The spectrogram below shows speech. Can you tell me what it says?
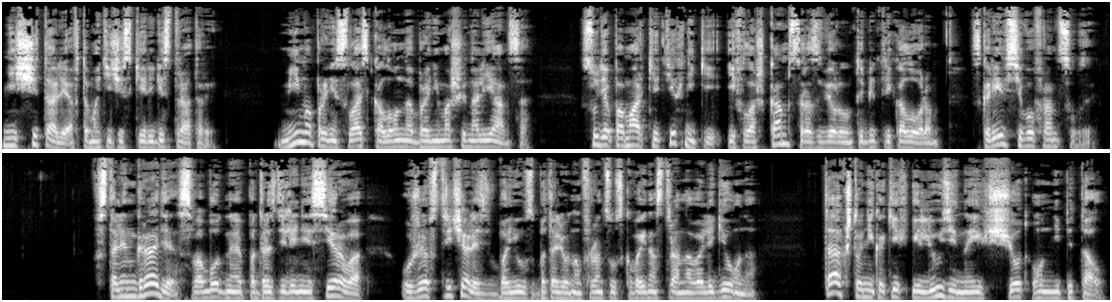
не считали автоматические регистраторы. Мимо пронеслась колонна бронемашин Альянса – Судя по марке техники и флажкам с развернутыми триколором, скорее всего французы. В Сталинграде свободное подразделение Серова уже встречались в бою с батальоном французского иностранного легиона, так что никаких иллюзий на их счет он не питал.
